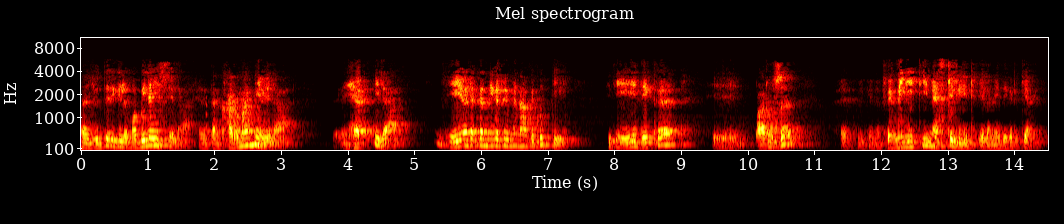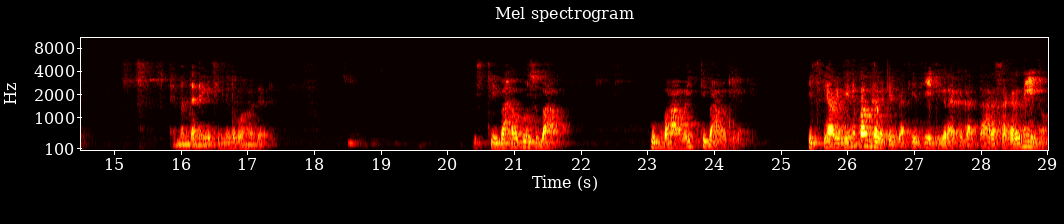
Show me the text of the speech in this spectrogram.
යුද්ධෙට කියලා මොබිලයිස් වෙලා නැත්නම් කර්මන්නේ වෙලා හැප්පිලා ඒවට කරන එකට මම අපේකුත් තියෙනවා. ඉතින් මේ දෙක පරුස කියන්නේ ෆෙමිනිටි මැස්කියුලිනිටි කියලා මේ දෙකට කියන්නේ. මම දැන් ඒක සිංහලට කොහොමද? ස්ත්‍රී භාව පුරුෂ භාව. පුබ්භාව ඉති භාව කියලා කියනවා. ඉස්ත්‍යාවේ තියෙන කොන්සර්වටිව් ගතිය ඒ ටික රැකගත්ත අරස කරගෙන ඉන්නවා.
